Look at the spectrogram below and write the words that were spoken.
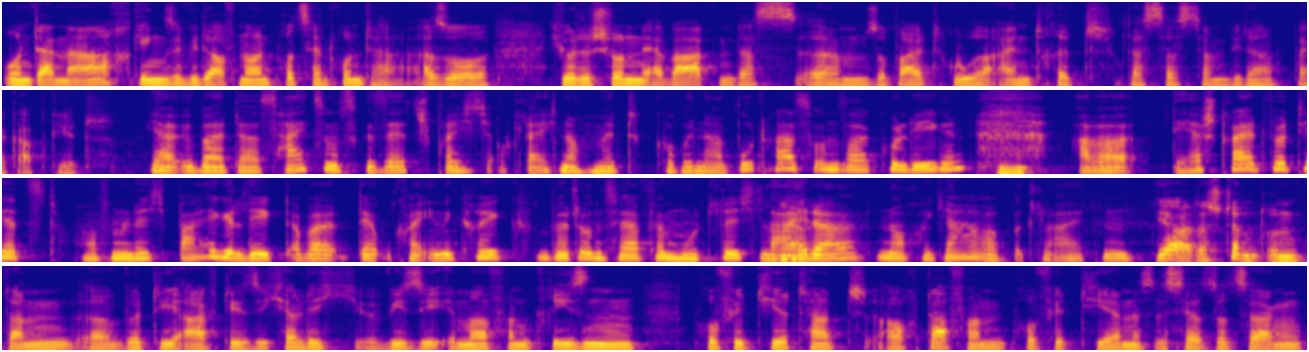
Und danach gingen sie wieder auf 9 Prozent runter. Also ich würde schon erwarten, dass ähm, sobald Ruhe eintritt, dass das dann wieder bergab geht. Ja, über das Heizungsgesetz spreche ich auch gleich noch mit Corinna Budras, unserer Kollegin. Mhm. Aber der Streit wird jetzt hoffentlich beigelegt. Aber der Ukraine-Krieg wird uns ja vermutlich leider ja. noch Jahre begleiten. Ja, das stimmt. Und dann äh, wird die AfD sicherlich, wie sie immer von Krisen profitiert hat, auch davon profitieren. Es ist ja sozusagen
